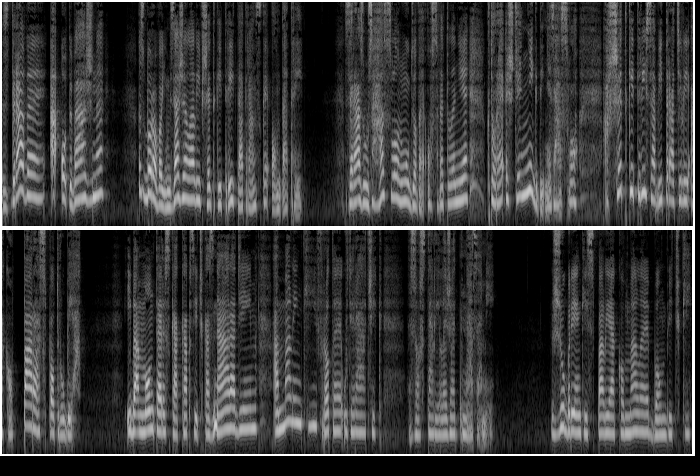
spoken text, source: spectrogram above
zdravé a odvážne. Zborovo im zaželali všetky tri tatranské ondatry. Zrazu zhaslo núdzové osvetlenie, ktoré ešte nikdy nezhaslo a všetky tri sa vytratili ako para z potrubia. Iba monterská kapsička s náradím a malinký froté uteráčik zostali ležať na zemi. Žubrienky spali ako malé bombičky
